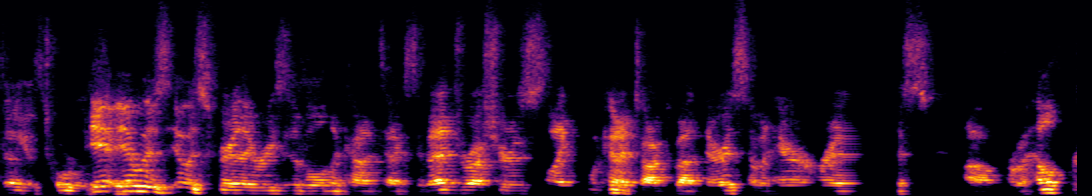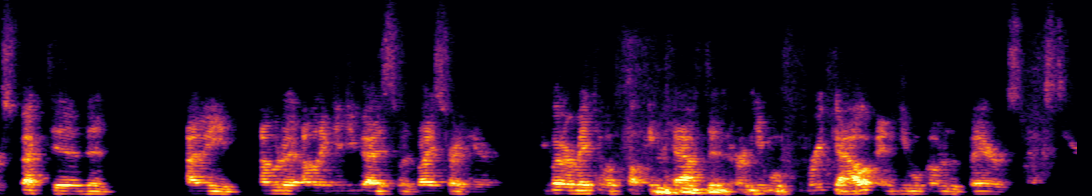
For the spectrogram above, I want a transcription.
feel like it's totally. It, it was it was fairly reasonable in the context of edge rushers. Like we kind of talked about, there is some inherent risk uh, from a health perspective, and I mean, I'm gonna I'm gonna give you guys some advice right here. You better make him a fucking captain, or he will freak out and he will go to the Bears next year.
